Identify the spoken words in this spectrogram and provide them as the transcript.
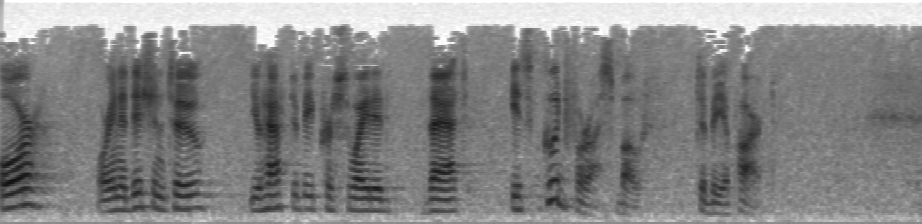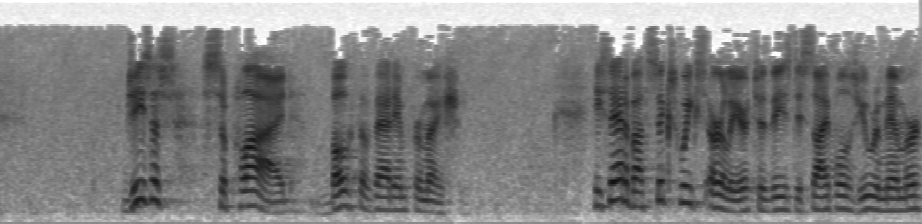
Or, or in addition to, you have to be persuaded that it's good for us both to be apart. Jesus supplied both of that information. He said about six weeks earlier to these disciples, you remember,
